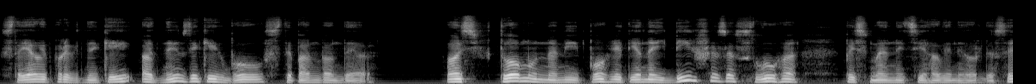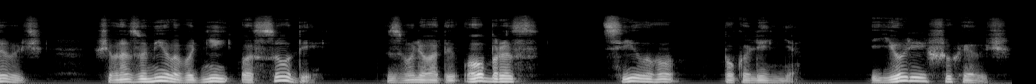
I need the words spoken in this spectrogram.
стояли провідники, одним з яких був Степан Бандера. Ось в тому, на мій погляд, є найбільша заслуга письменниці Галини Гордосевич, що вона зуміла в одній особі змалювати образ цілого покоління. Юрій Шухевич,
